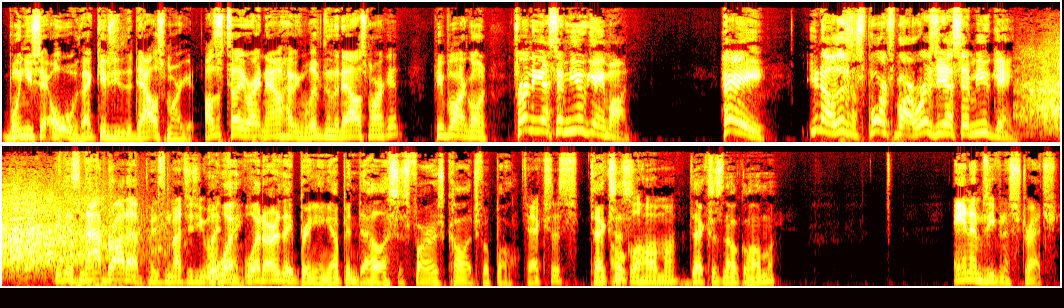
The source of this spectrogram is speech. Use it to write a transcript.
when you say, "Oh, that gives you the Dallas market." I'll just tell you right now, having lived in the Dallas market, people aren't going, "Turn the SMU game on." Hey, you know, this is a sports bar. Where's the SMU game? it is not brought up as much as you Well, might what think. what are they bringing up in Dallas as far as college football? Texas, Texas, Oklahoma, Texas, and Oklahoma. A&M's even a stretch.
